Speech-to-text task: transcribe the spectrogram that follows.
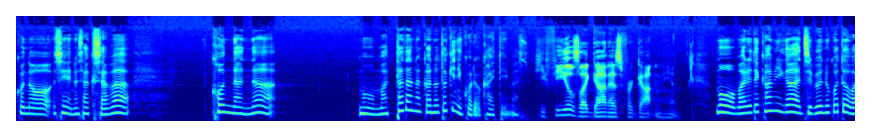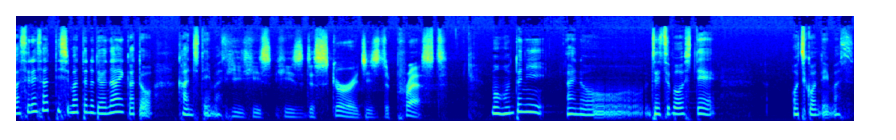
この詩篇の作者は困難なもう真っ只中の時にこれを書いています He feels like God has forgotten him. もうまるで神が自分のことを忘れ去ってしまったのではないかと感じています。もう本当にあの絶望して落ち込んでいます。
